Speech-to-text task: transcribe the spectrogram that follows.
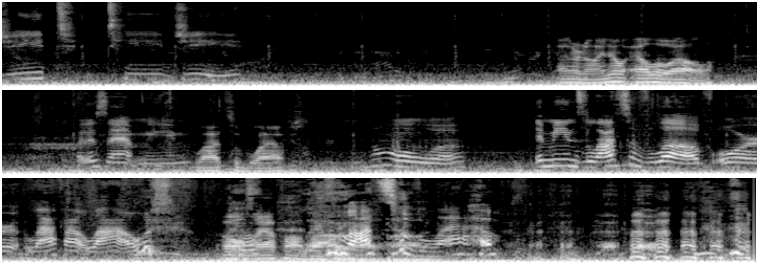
GTG. I don't know. I know LOL. What does that mean? Lots of laughs. No. It means lots of love or laugh out loud. Oh, laugh out loud. lots of laugh.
